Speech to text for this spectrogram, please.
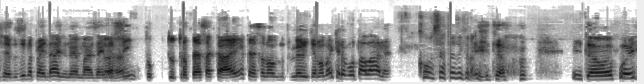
reduzida para a idade, né? Mas ainda uhum. assim, tu, tu tropeça, cai, a criança no, no, primeiro dia não vai querer voltar lá, né? Com certeza que não. Então, então eu fui.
